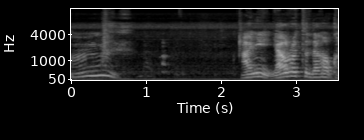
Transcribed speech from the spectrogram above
음. 아니 야구르트 넣어갖고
